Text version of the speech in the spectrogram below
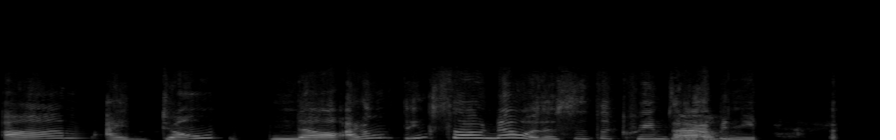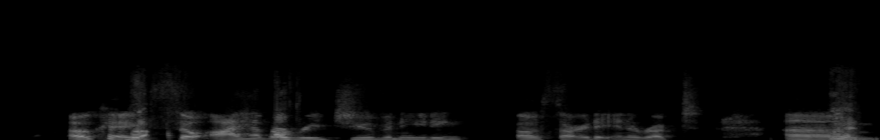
Um i don't know. I don't think so. No this is the cream that oh. i've been using. Okay but, so i have a rejuvenating oh sorry to interrupt. Um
